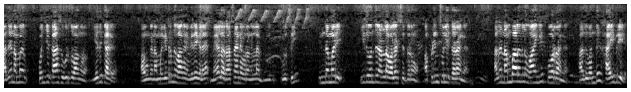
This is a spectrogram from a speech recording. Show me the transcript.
அதே நம்ம கொஞ்சம் காசு கொடுத்து வாங்குறோம். எதுக்காக? அவங்க நம்ம கிட்ட இருந்து வாங்கின விதைகளை மேல ரசாயன உரங்கள்லாம் பூசி இந்த மாதிரி இது வந்து நல்லா வளர்ச்சி தரும் அப்படின்னு சொல்லி தராங்க. அதை நம்ம ஆளுங்களும் வாங்கி போடுறாங்க. அது வந்து ஹைபிரிட்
